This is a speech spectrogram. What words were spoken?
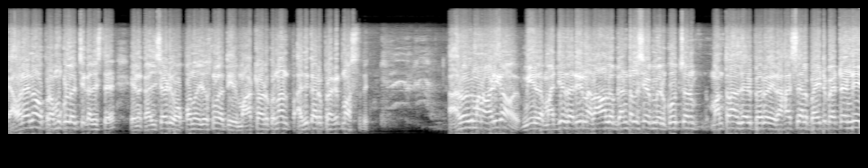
ఎవరైనా ఒక ప్రముఖులు వచ్చి కలిస్తే ఈయన కలిసాడు ఒప్పందం చేసుకుని లేకపోతే మాట్లాడుకున్నాను అధికార ప్రకటన వస్తుంది. ఆ రోజు మనం అడిగాం మీ మధ్య జరిగిన నాలుగు గంటల సేపు మీరు కూర్చొని మంత్రాలు జరిపారు ఈ రహస్యాలు బయట పెట్టండి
